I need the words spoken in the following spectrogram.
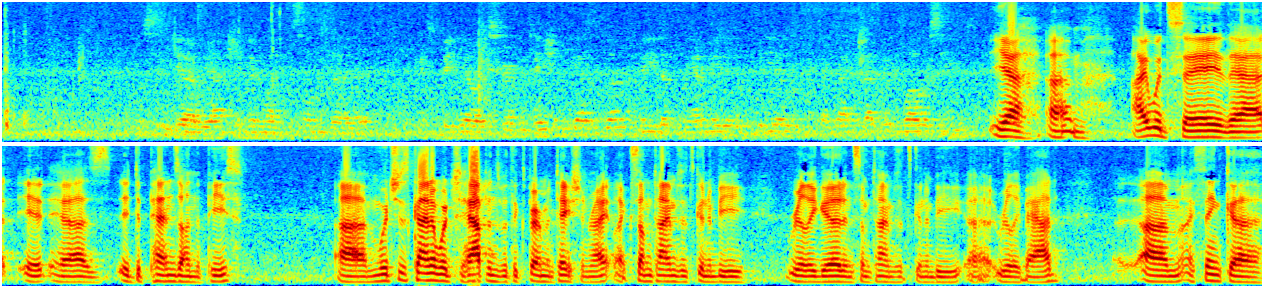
What's the reaction been like to some of the I guess, video experimentation you guys have done? I mean, you've done some animated videos like that. Has that been well received? Yeah, um, I would say that it has. It depends on the piece, um, which is kind of what happens with experimentation, right? Like sometimes it's going to be really good, and sometimes it's going to be uh, really bad. Um, I think, uh,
